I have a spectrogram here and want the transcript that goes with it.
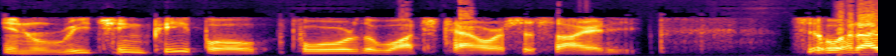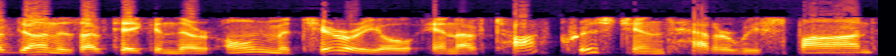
in reaching people for the Watchtower Society. So, what I've done is I've taken their own material and I've taught Christians how to respond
